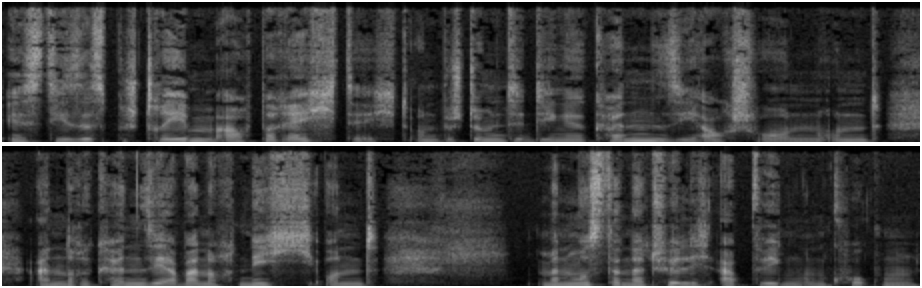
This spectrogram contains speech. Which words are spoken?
ist dieses Bestreben auch berechtigt und bestimmte Dinge können sie auch schon und andere können sie aber noch nicht und man muss dann natürlich abwägen und gucken.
